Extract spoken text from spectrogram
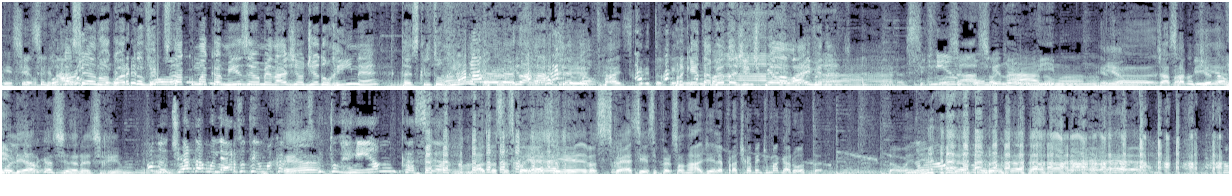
Esse é o Ô, final. Cassiano, agora que eu vi que tu tá com uma camisa em homenagem ao dia do rim, né? Tá escrito rim na tua É camisa. que legal. verdade, tá escrito Pra quem tá vendo a gente pela live, né? Cara, se Rim. fosse Ah, é o combinado, rim. mano. Eu já, Mas no dia sabia. da mulher, Cassiano, esse rimo. Pô, no dia da mulher, tu tem uma camiseta É. escrito REM, Cassiano. Mas vocês conhecem, vocês conhecem esse personagem? Ele é praticamente uma garota. Então ele. Não, não, não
